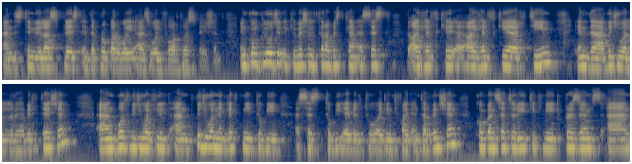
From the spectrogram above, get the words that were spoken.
and the stimulus placed in the proper way as well for those patients. In conclusion, occupational therapist can assist the eye health care, eye health care team in the visual rehabilitation and both visual field and visual neglect need to be assessed to be able to identify the intervention. Compensatory technique, prisms, and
